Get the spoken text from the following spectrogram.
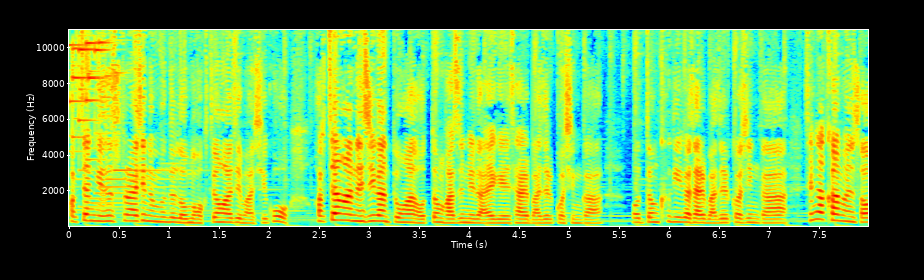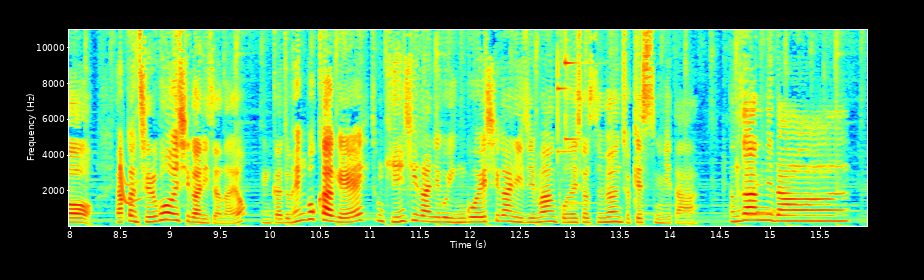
확장기 수술하시는 분들 너무 걱정하지 마시고 확장하는 시간 동안 어떤 가슴이 나에게 잘 맞을 것인가, 어떤 크기가 잘 맞을 것인가 생각하면서 약간 즐거운 시간이잖아요. 그러니까 좀 행복하게 좀 긴 시간이고 인고의 시간이지만 보내셨으면 좋겠습니다. 감사합니다.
